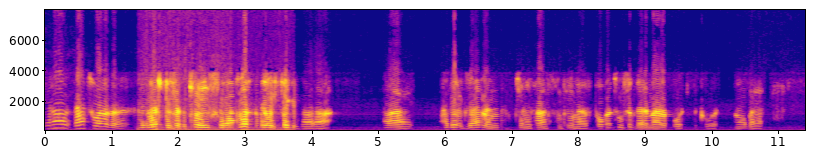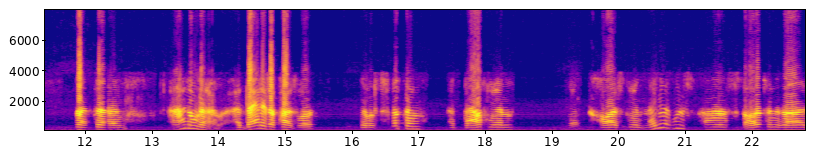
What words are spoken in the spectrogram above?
You know, that's one of the, the mysteries of the case that I've never really figured that out. Uh, I did examine Jimmy Constantino, of course, and submitted my report to the court and all that. But um, I don't know. That is a puzzler. There was something about him that caused him. Maybe it was uh, stars in his eyes,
